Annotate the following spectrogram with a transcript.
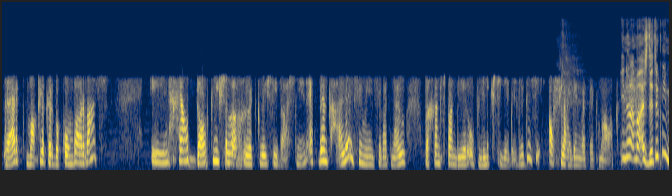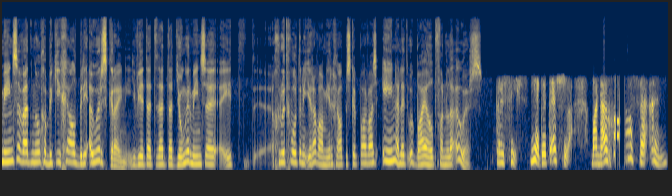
werk makliker bekombaar was en geld dalk nie so 'n groot kwessie was nie. En ek dink hulle is die mense wat nou begin spandeer op luksede. Dit is die afleiding wat ek maak. Ja, nou, maar is dit ook nie mense wat nog 'n bietjie geld by die ouers kry nie? Jy weet dat dat dat jonger mense het eh, groot geword in 'n era waar meer geld beskikbaar was en hulle het ook baie hulp van hulle ouers. Presies. Nee, dit is so. Maar nou gaan ons in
